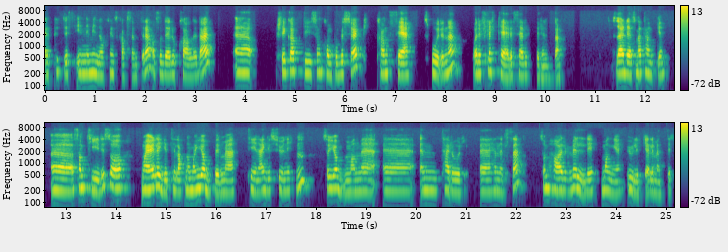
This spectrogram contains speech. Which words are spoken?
eh, puttes inn i minne- og kunnskapssenteret, altså det lokalet der. Eh, slik at de som kommer på besøk, kan se sporene og reflektere selv rundt dem. Så det er det som er tanken. Eh, samtidig så må jeg legge til at når man jobber med 10.8.2019, så jobber man med eh, en terrorhendelse eh, som har veldig mange ulike elementer.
